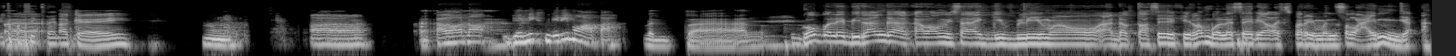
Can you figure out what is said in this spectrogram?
Itu pasti Eh, keren. Oke. Hmm. Eh, kalau no, Johnny sendiri mau apa? Bentar. Gue boleh bilang nggak kalau misalnya Ghibli mau adaptasi film boleh serial eksperimen selain nggak?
